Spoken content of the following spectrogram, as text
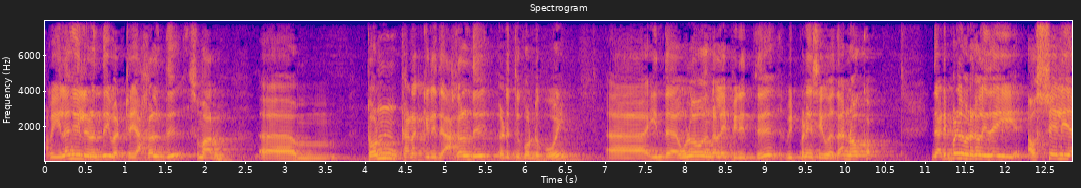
ஆக இலங்கையிலிருந்து இவற்றை அகழ்ந்து சுமார் டொன் கணக்கில் இது அகழ்ந்து எடுத்து கொண்டு போய் இந்த உலோகங்களை பிரித்து விற்பனை செய்வதுதான் நோக்கம். இந்த அடிப்படையில் இவர்கள் இதை ஆஸ்திரேலிய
